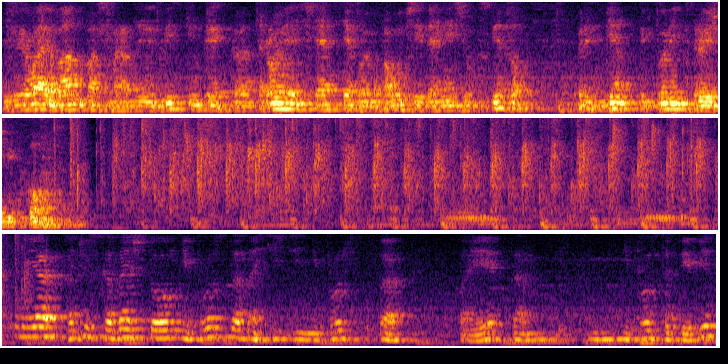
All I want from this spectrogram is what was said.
Желаю вам, вашим родным и близким, крепкого здоровья, счастья, благополучия и дальнейших успехов. Президент Григорий Петрович Витков. Я хочу сказать, что он не просто носитель, не просто поэт, не просто певец,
